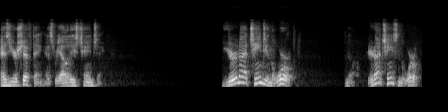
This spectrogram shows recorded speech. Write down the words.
as you're shifting, as reality is changing, you're not changing the world. No, you're not changing the world.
